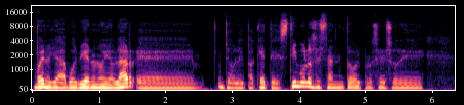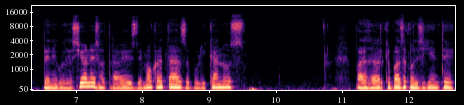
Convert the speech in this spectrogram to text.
Bueno, ya volvieron hoy a hablar eh, sobre el paquete de estímulos, están en todo el proceso de, de negociaciones, otra vez demócratas, republicanos, para saber qué pasa con el siguiente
